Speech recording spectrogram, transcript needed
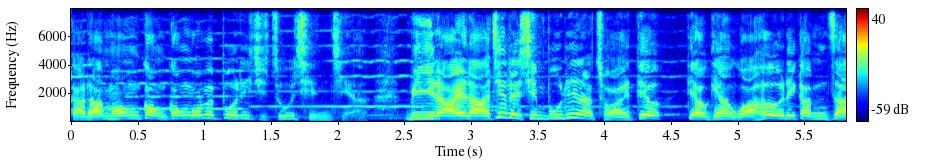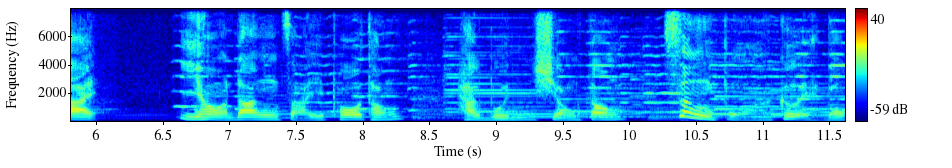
甲男方讲讲，我要报你一组亲情。未来啦，这个新妇你若娶到，条件偌好，你敢知？伊吼人才普通，学问相当，算盘阁会摸。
